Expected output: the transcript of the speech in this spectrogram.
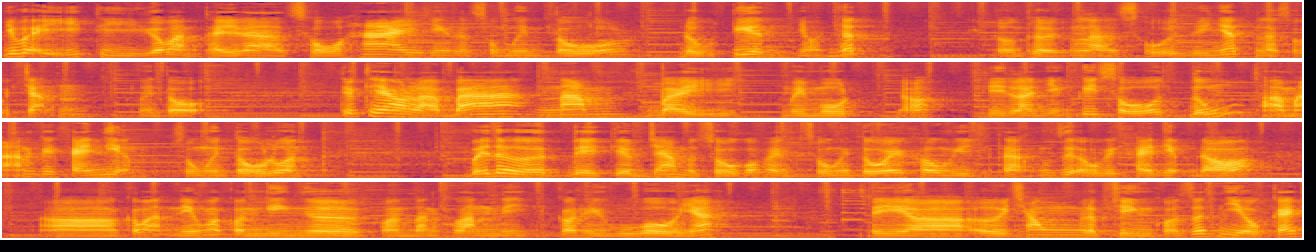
Như vậy thì các bạn thấy là số 2 chính là số nguyên tố đầu tiên nhỏ nhất, đồng thời cũng là số duy nhất là số chẵn nguyên tố. Tiếp theo là 3, 5, 7, 11 đó thì là những cái số đúng thỏa mãn cái khái niệm số nguyên tố luôn bây giờ để kiểm tra một số có phải số nguyên tố hay không thì chúng ta cũng dựa vào cái khái niệm đó. À, các bạn nếu mà còn nghi ngờ còn băn khoăn thì có thể google nhá. Thì à, ở trong lập trình có rất nhiều cách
